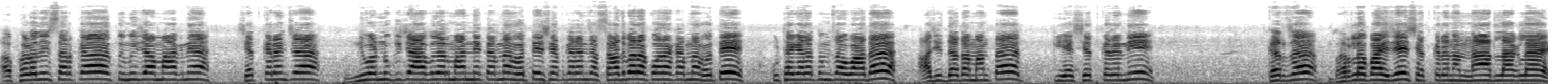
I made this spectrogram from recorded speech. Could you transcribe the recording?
अ, फडणवीस सरकार तुम्ही ज्या मागण्या शेतकऱ्यांच्या निवडणुकीच्या अगोदर मान्य करणार होते शेतकऱ्यांचा सातबारा कोरा करणार होते. कुठे गेला तुमचा वादा? अजितदादा म्हणतात की या शेतकऱ्यांनी कर्ज भरलं पाहिजे शेतकऱ्यांना नाद लागलाय.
